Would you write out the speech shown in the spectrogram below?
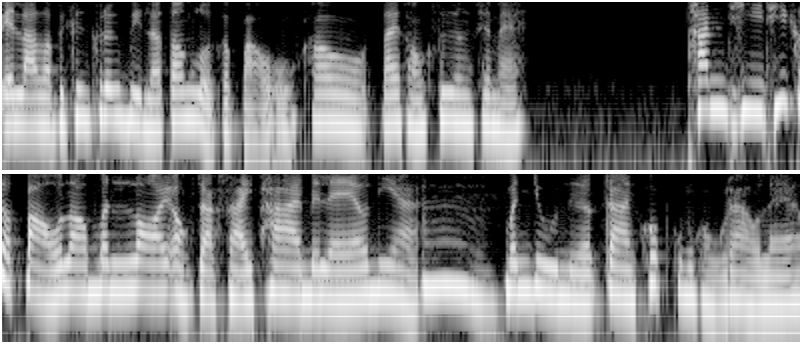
เวลาเราไปขึ้นเครื่องบินแล้วต้องโหลดกระเป๋าเข้าใต้ท้องเครื่องใช่ไหมทันทีที่กระเป๋าเรามันลอยออกจากสายพานไปแล้วเนี่ยอืมมันอยู่เหนือการควบคุมของเราแล้ว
